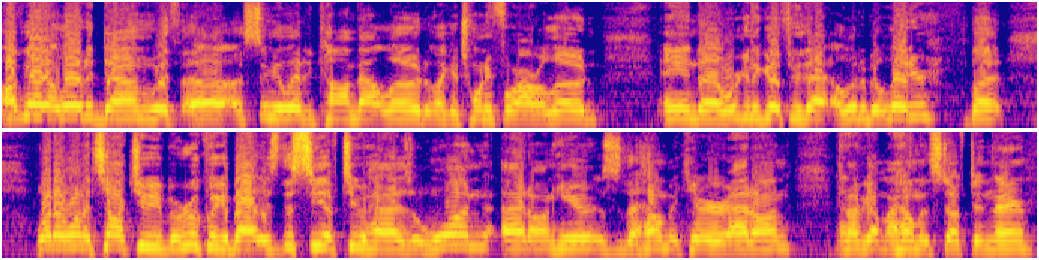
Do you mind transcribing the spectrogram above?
I've got it loaded down with a simulated combat load, like a 24 hour load. And uh, we're going to go through that a little bit later. But what I want to talk to you real quick about is this CF2 has one add-on here. This is the helmet carrier add-on, and I've got my helmet stuffed in there.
